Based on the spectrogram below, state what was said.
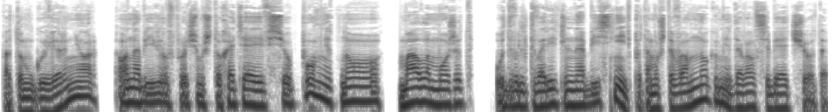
потом гувернер. Он объявил, впрочем, что хотя и все помнит, но мало может удовлетворительно объяснить, потому что во многом не давал себе отчета.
